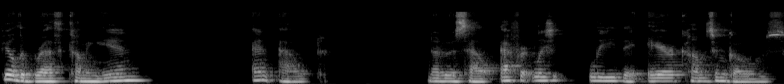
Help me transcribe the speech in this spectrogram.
Feel the breath coming in and out. Notice how effortlessly the air comes and goes.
